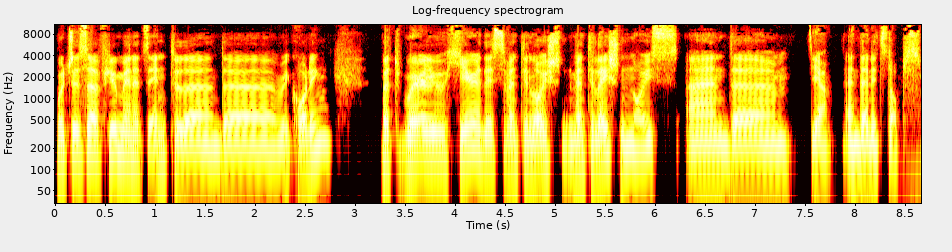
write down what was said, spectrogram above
which is a few minutes into the the recording, but where you hear this ventilation ventilation noise, and um, yeah, and then it stops.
